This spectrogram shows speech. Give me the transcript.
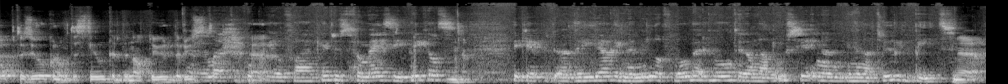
op te zoeken, of de stilte, de natuur, de rust. Ja, dat maak ik ook heel vaak. Hè. Dus voor mij is die prikkels... Ja. Ik heb drie jaar in de middle of nowhere gewoond in Andalusië in een, in een natuurgebied. Ja.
